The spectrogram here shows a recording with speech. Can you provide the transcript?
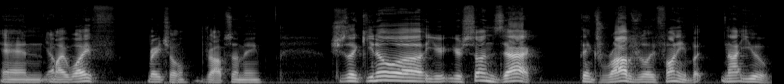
and Yep. my wife Rachel drops on me. She's like, "You know, uh, your your son Zach thinks Rob's really funny, but not you.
